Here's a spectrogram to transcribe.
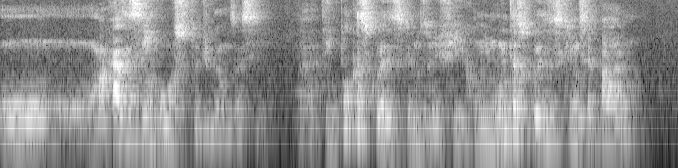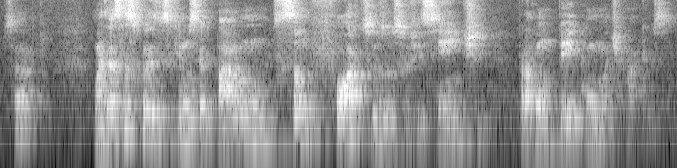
um, uma casa sem rosto, digamos assim. Né? Tem poucas coisas que nos unificam e muitas coisas que nos separam, certo? Mas essas coisas que nos separam são fortes o suficiente para romper com o Mate Hackers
